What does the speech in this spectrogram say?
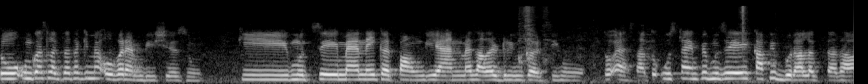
तो उनको ऐसा लगता था कि मैं ओवर एम्बिशियस हूँ कि मुझसे मैं नहीं कर पाऊँगी एंड मैं ज़्यादा ड्रीम करती हूँ। तो ऐसा तो उस टाइम पे मुझे काफ़ी बुरा लगता था।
